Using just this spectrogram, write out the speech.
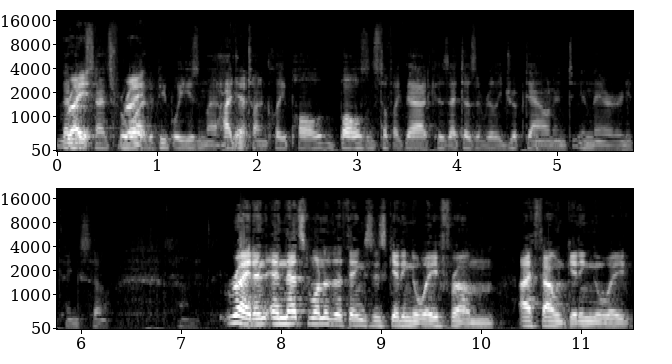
that Right, makes sense for why the people are using like hydroton clay ball, balls and stuff like that because that doesn't really drip down in, in there or anything. So Right, and, and that's one of the things is getting away from. I found getting away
